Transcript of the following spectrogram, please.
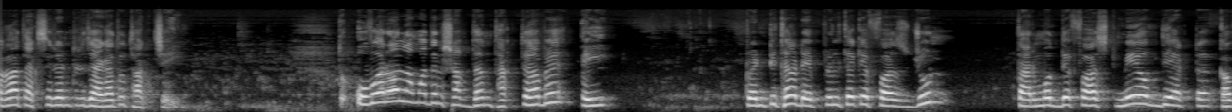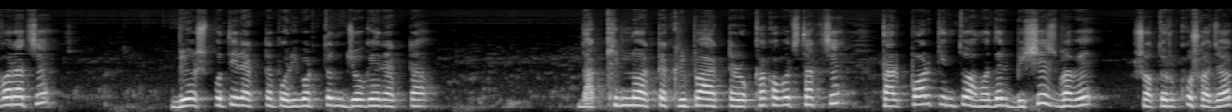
আঘাত অ্যাক্সিডেন্টের জায়গা তো থাকছেই। তো ওভারঅল আমাদের সাবধান থাকতে হবে। এই টোয়েন্টি থার্ড এপ্রিল থেকে ফার্স্ট জুন তার মধ্যে ফার্স্ট মে অবধি একটা কভার আছে। বৃহস্পতির একটা পরিবর্তন, যোগের একটা দাক্ষিণ্য, একটা কৃপা, একটা রক্ষা কবচ থাকছে। তারপর কিন্তু আমাদের বিশেষভাবে সতর্ক, সজাগ,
